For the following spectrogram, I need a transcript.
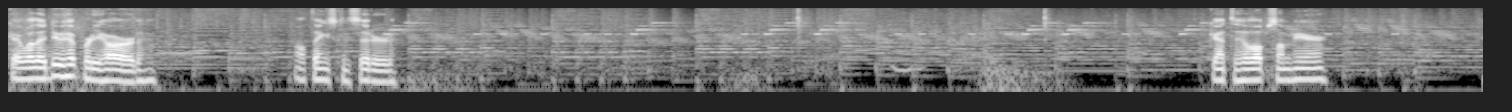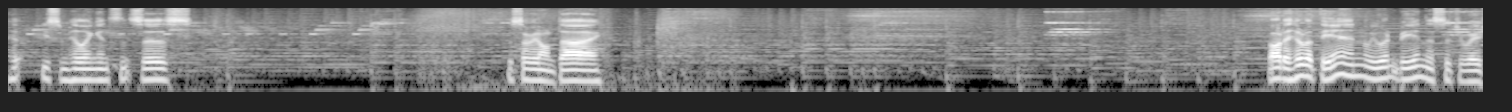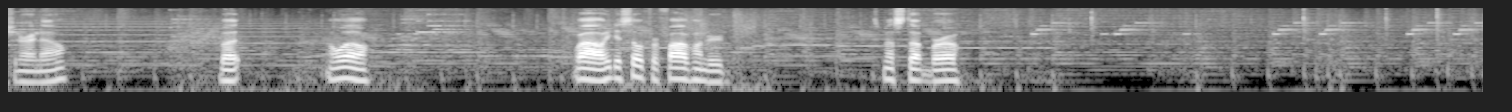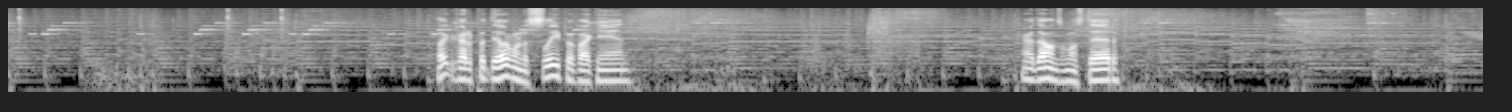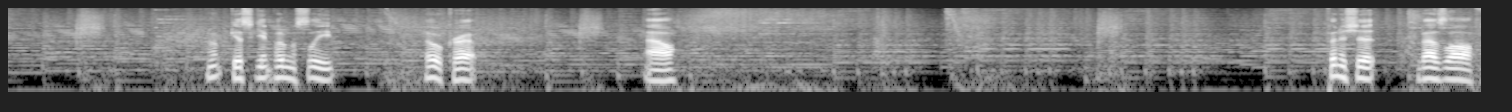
Okay, well they do hit pretty hard. All things considered. Got to heal up some here. Use some healing instances. Just so we don't die. If I would have healed at the end, we wouldn't be in this situation right now. But Oh well. Wow, he just sold for 500. It's messed up, bro. I think I gotta put the other one to sleep if I can. Alright, that one's almost dead. Guess you can't put him to sleep. Oh crap. Ow. Finish it, Vaslov.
